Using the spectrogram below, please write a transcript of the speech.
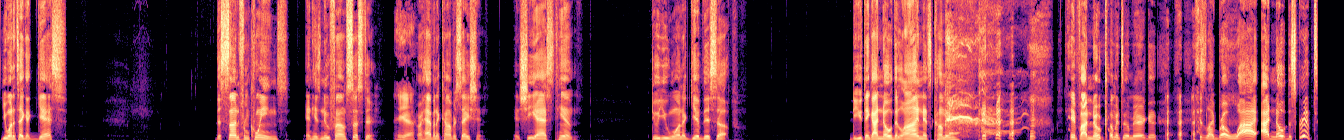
You want to take a guess? The son from Queens and his newfound sister yeah are having a conversation and she asked him do you want to give this up do you think i know the line that's coming if i know coming to america it's like bro why i know the script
